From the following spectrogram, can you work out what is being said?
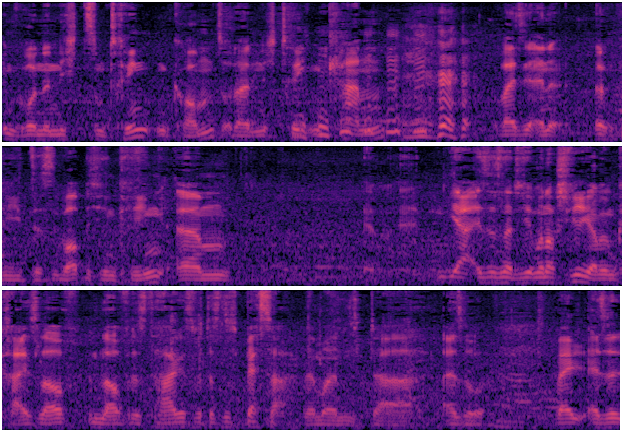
im Grunde nicht zum Trinken kommt oder nicht trinken kann, weil sie eine irgendwie das überhaupt nicht hinkriegen. Ähm, äh, ja, es ist natürlich immer noch schwieriger mit dem Kreislauf. Im Laufe des Tages wird das nicht besser, wenn man da, also, weil, also,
